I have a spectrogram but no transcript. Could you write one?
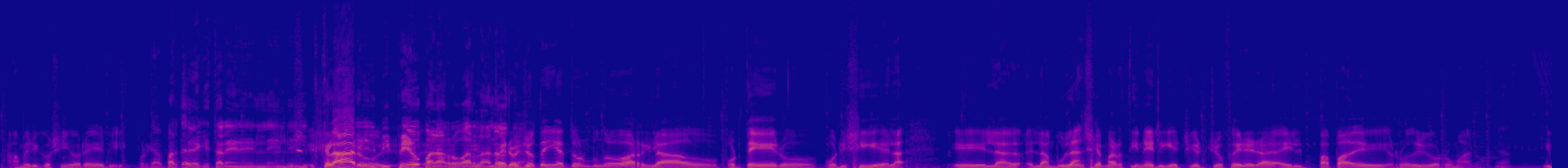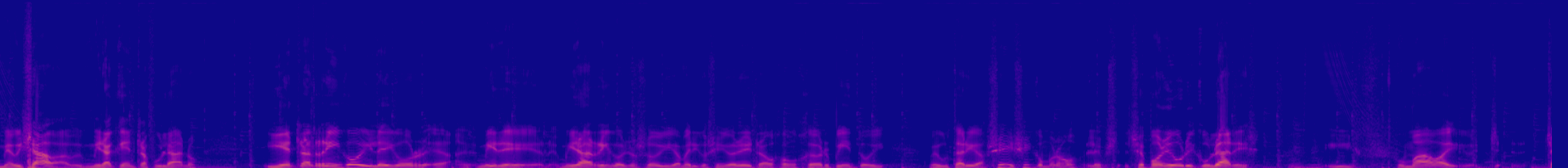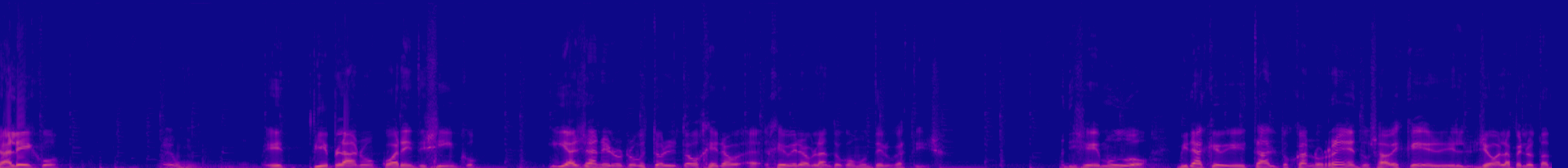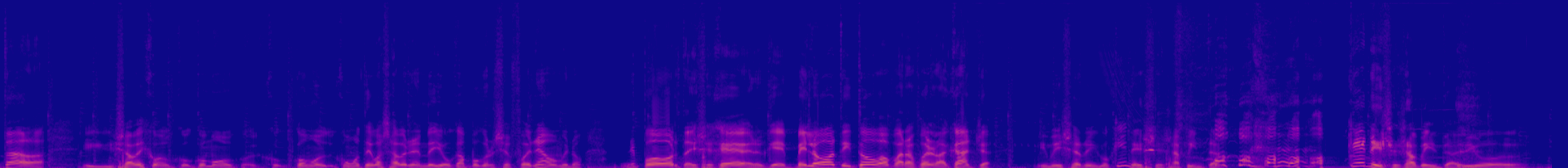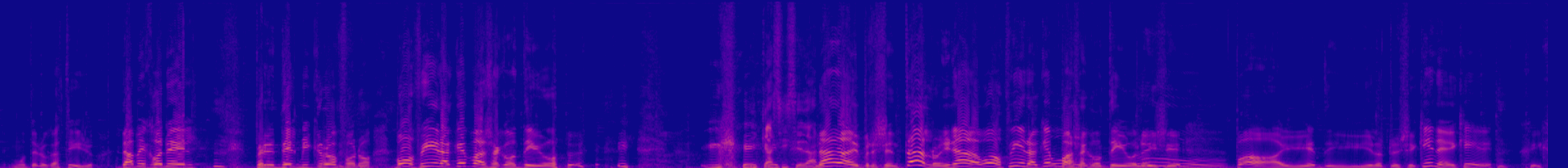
Américo Signorelli. Porque aparte había que estar en, el- en el, Claro. en el pipeo para robar la nota. Pero yo tenía todo el mundo arreglado, portero, policía, la, eh, la, la ambulancia Martinelli, el, el chofer era el papá de Rodrigo Romano. Y me avisaba, mirá que entra fulano. Y entra el Ringo y le digo, "Eh, mire, mira Ringo, yo soy Américo Signorelli, trabajo con Heber Pinto y me gustaría, sí, sí, cómo no. Le- se pone auriculares y fumaba y ch- chaleco, eh, pie plano, 45. Y allá en el otro vestuario estaba eh, Heber hablando con Montero Castillo. Dice, Mudo, mirá que está el Toscano Rento, ¿sabés qué? Lleva la pelota atada. Y sabés cómo, cómo, cómo, cómo te vas a ver en el medio campo con ese fenómeno. No importa, dice Heber, que pelota y todo va para afuera de la cancha. Y me dice Ringo, ¿quién es esa pinta? ¿Quién es esa pinta? Digo, Montero Castillo. Dame con él, prende el micrófono. Vos, fiera, ¿qué pasa contigo? ¿Y casi se dan? Nada de presentarlo ni nada. Vos, fiera, ¿qué pasa contigo? Le dice. Uh. Pa, y, este- y el otro dice, ¿quién es? ¿Qué?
